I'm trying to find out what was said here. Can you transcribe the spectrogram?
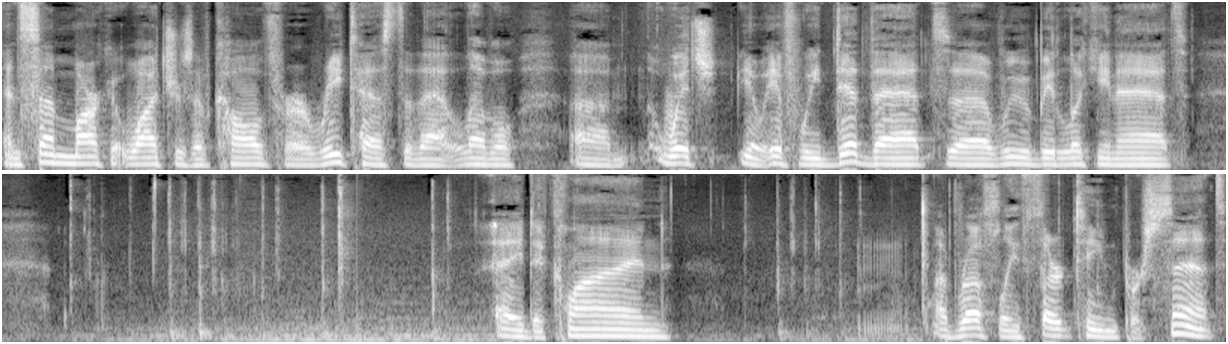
and some market watchers have called for a retest of that level um, which you know if we did that uh, we would be looking at a decline of roughly 13%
